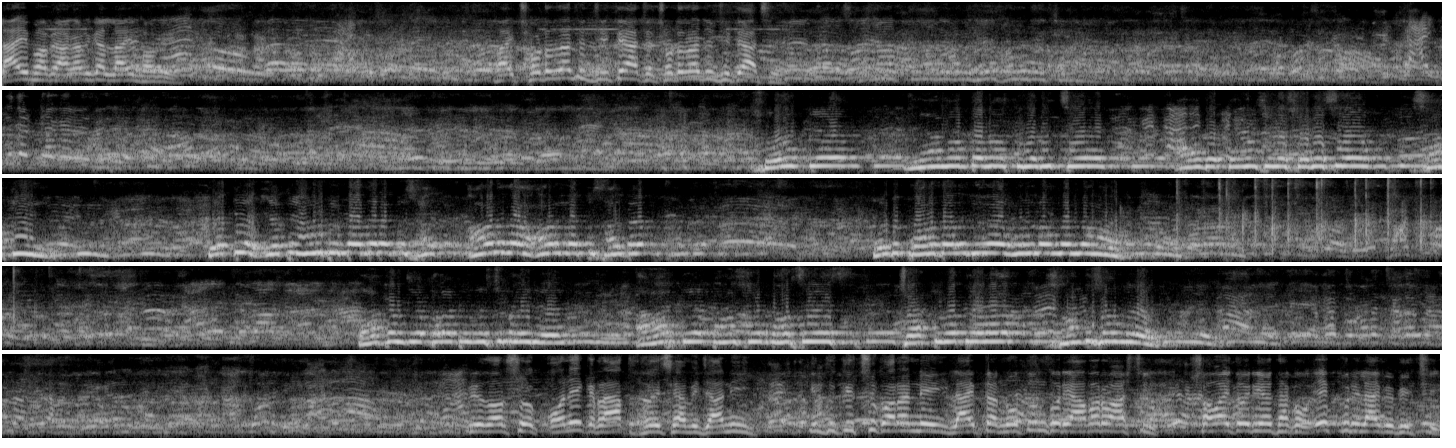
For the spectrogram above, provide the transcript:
লাইভ হবে, আগামীকাল লাইভ হবে। ভাই, ছোট রাজু জিতে আছে, ছোট রাজু জিতে আছে। স্বরূপকে নিরানব্বই তুলে দিচ্ছে আমাদের কাউন্সিলের সদস্য একটু আলাদা আলাদা একটু সাইডে করতালি দিয়ে অভিনন্দন জানাও এখন যে খেলাটি অনুষ্ঠিত হইবে, আর কে ভার্সেস চক্রবর্তী আবার শান্তি প্রিয় দর্শক, অনেক রাত হয়েছে, আমি জানি, কিন্তু কিচ্ছু করার নেই। লাইভটা নতুন করে আবারও আসছি। সবাই তৈরি হয়ে থাকো, এক্ষুনি লাইভে ফিরছি।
